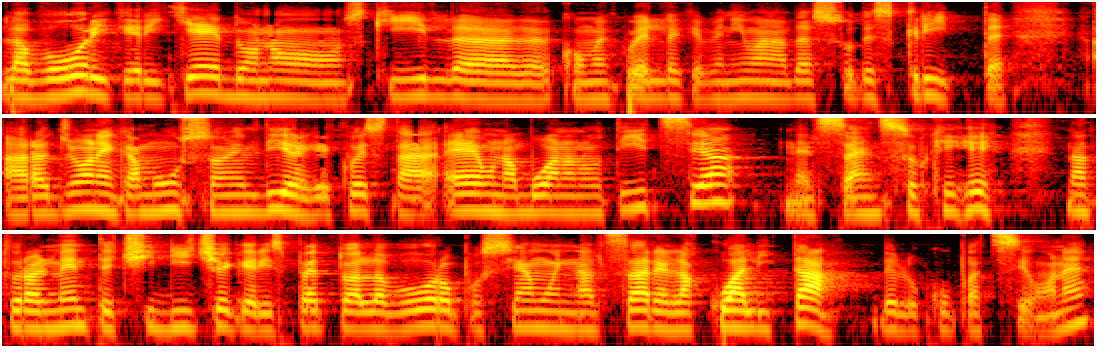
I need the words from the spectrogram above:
lavori che richiedono skill eh, come quelle che venivano adesso descritte. Ha ragione Camusso nel dire che questa è una buona notizia, nel senso che naturalmente ci dice che rispetto al lavoro possiamo innalzare la qualità dell'occupazione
